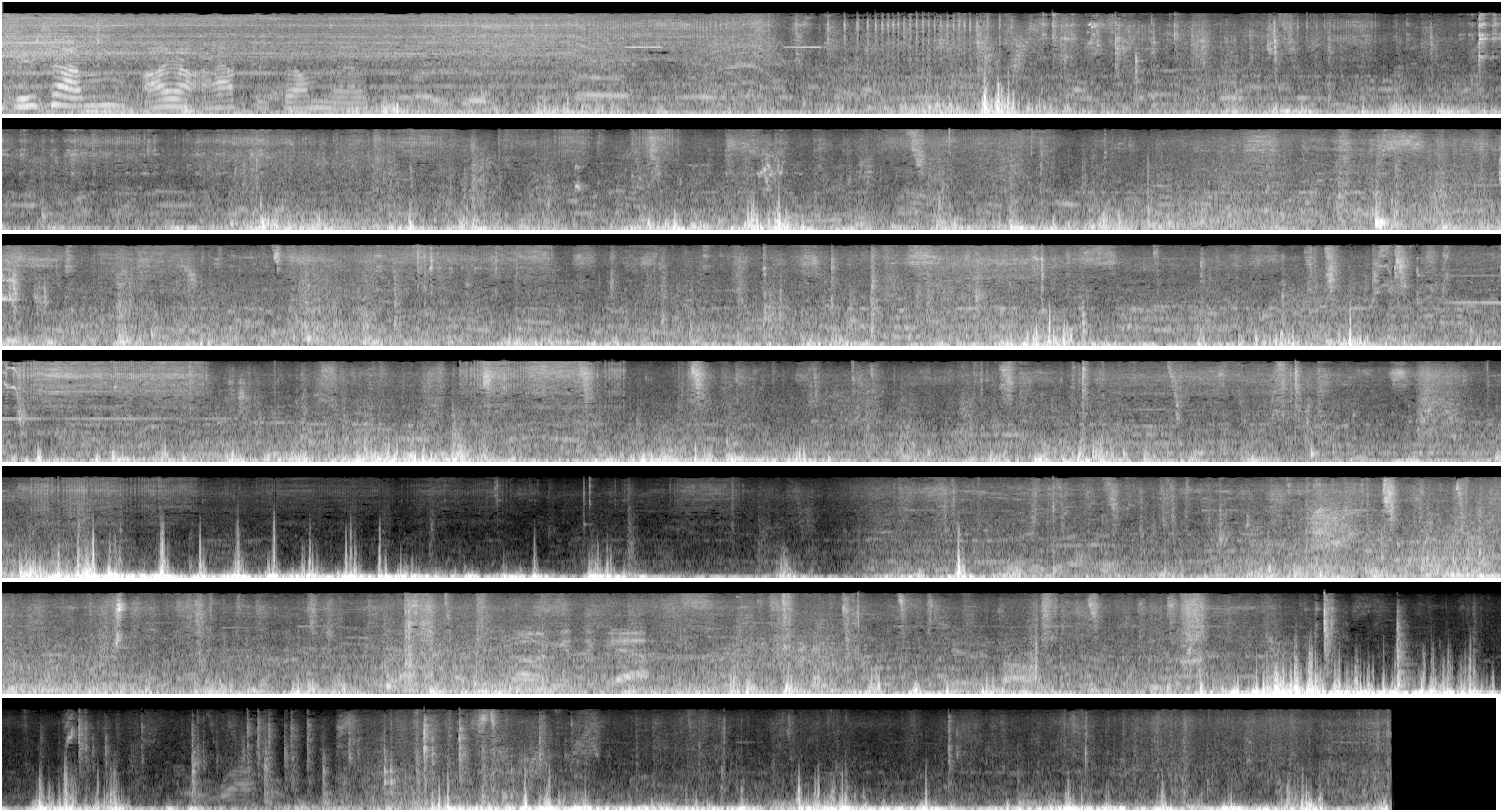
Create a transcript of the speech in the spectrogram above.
Do something? I don't have to film this. No, you're good. Uh,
